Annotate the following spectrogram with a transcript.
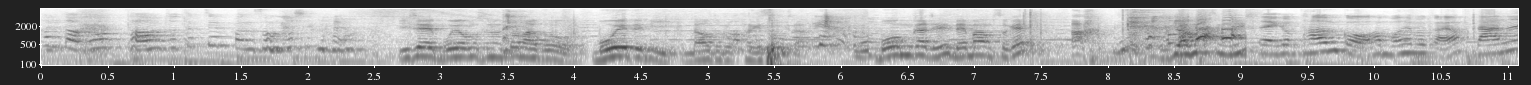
한다고? 다음 주 특집 방송 하시나요? 이제 모영수는 떠나고 모애들이 나오도록 하겠습니다. 모험가지 내 마음속에 아 명승이 네 그럼 다음 거 한번 해볼까요? 나는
